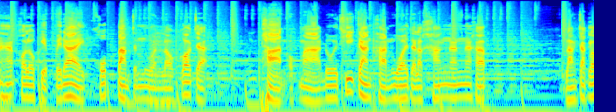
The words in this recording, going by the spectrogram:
นะฮะพอเราเก็บไปได้ครบตามจำนวนเราก็จะ ผ่านออกมา โดยที่การผ่านวอยแต่ละครั้งนั้นนะครับ หลังจากเรา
